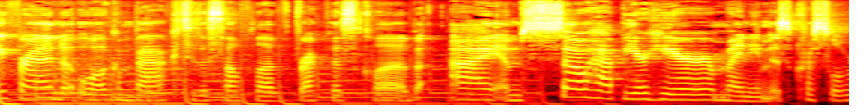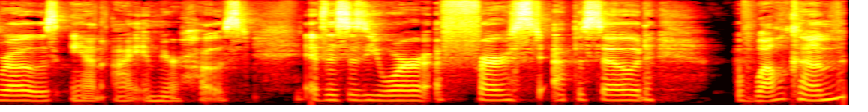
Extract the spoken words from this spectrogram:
Hey, friend, welcome back to the Self Love Breakfast Club. I am so happy you're here. My name is Chrystal Rose, and I am your host. If this is your first episode, welcome.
